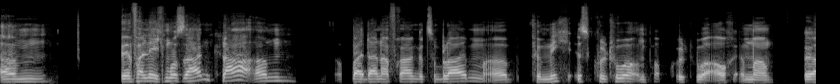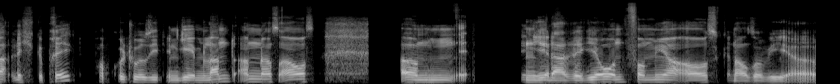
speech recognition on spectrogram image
ähm, auf jeden Fall, nee, ich muss sagen, klar, ähm, um bei deiner Frage zu bleiben, äh, für mich ist Kultur und Popkultur auch immer örtlich geprägt. Popkultur sieht in jedem Land anders aus. Ähm, in jeder Region von mir aus, genauso wie äh,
